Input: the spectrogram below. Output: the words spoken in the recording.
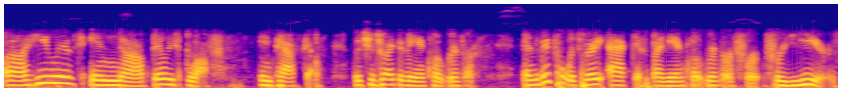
uh, he lived in uh, Bailey's Bluff in Pasco, which is right by the Anclote River. And the Bigfoot was very active by the Anclote River for, for years,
